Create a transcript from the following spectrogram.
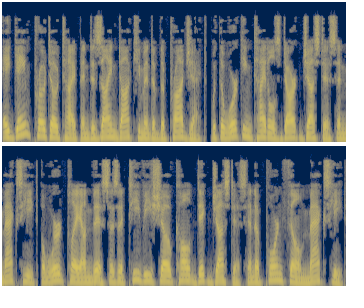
A game prototype and design document of the project, with the working titles Dark Justice and Max Heat a wordplay on this is a TV show called Dick Justice and a porn film Max Heat,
